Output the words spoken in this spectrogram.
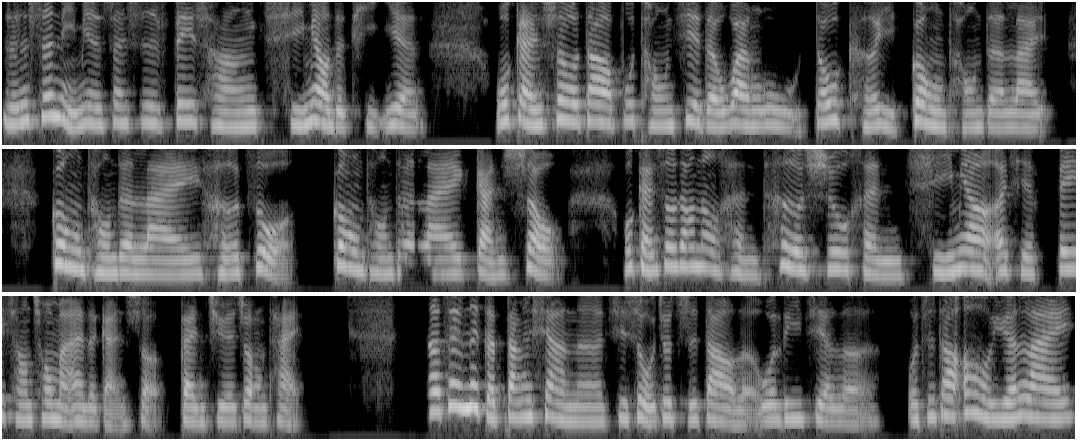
人生里面算是非常奇妙的体验，我感受到不同界的万物都可以共同的来。共同的来合作，共同的来感受，我感受到那种很特殊、很奇妙，而且非常充满爱的感受、感觉状态。那在那个当下呢，其实我就知道了，我理解了，我知道哦，原来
